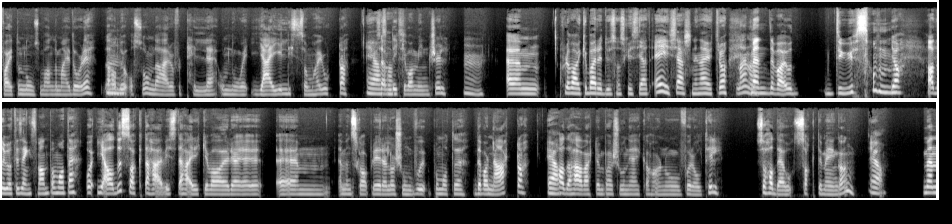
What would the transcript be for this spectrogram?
fight om noen som behandler meg dårlig. Det handler jo også om det her å fortelle om noe jeg liksom har gjort, da. Ja, selv om det ikke var min skyld. Mm. Um, For det var ikke bare du som skulle si at ei, kjæresten din er utro, nei, nei. men det var jo du som Ja. hadde gått til sengs med han, på en måte. Og jeg hadde sagt det her hvis det her ikke var eh, en vennskapelig relasjon hvor på en måte det var nært, da. Ja. Hadde her vært en person jeg ikke har noe forhold til, så hadde jeg jo sagt det med en gang. Ja. Men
